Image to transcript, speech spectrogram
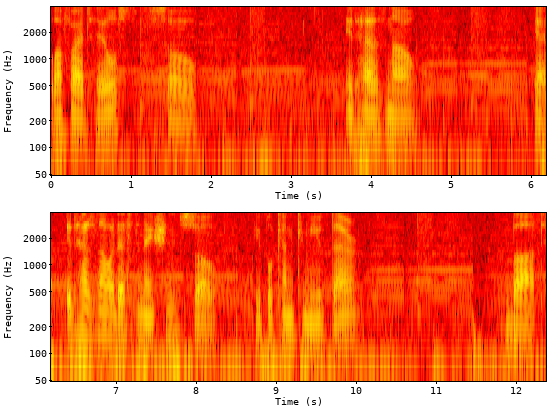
Lafayette Hills. So it has now yeah it has now a destination so people can commute there. But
